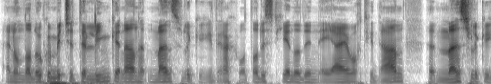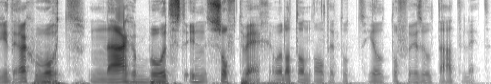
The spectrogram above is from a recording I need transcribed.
En om dat ook een beetje te linken aan het menselijke gedrag, want dat is hetgeen dat in AI wordt gedaan. Het menselijke gedrag wordt nagebootst in software, wat dat dan altijd tot heel toffe resultaten leidt.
